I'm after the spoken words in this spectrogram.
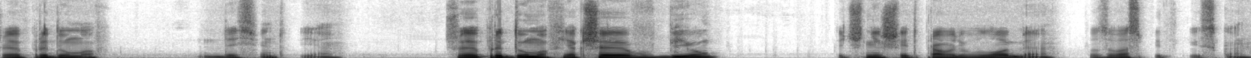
Що я придумав? Десь він тут є. Що я придумав? Якщо я вб'ю, точніше відправлю в лобі, то з вас підписка.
